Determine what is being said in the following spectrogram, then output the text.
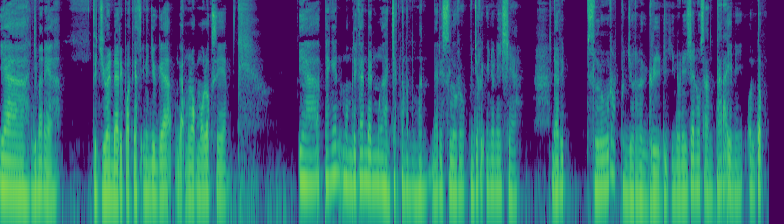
ya gimana ya tujuan dari podcast ini juga nggak muluk-muluk sih. Ya pengen memberikan dan mengajak teman-teman dari seluruh penjuru Indonesia dari seluruh penjuru negeri di Indonesia Nusantara ini untuk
